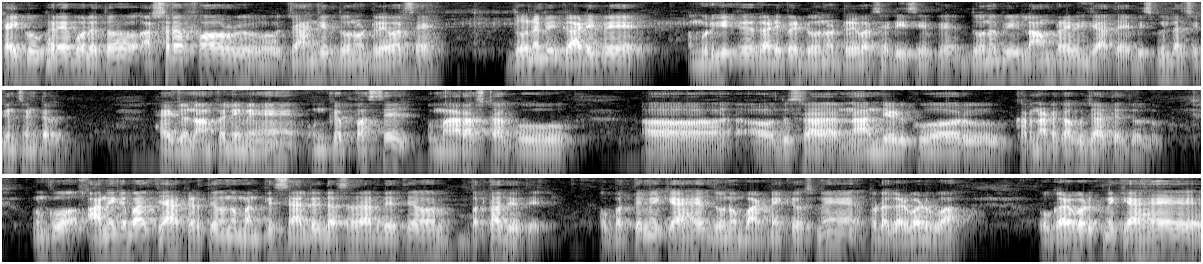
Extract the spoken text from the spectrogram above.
कई को करे बोले तो अशरफ और जहांगीर दोनों ड्राइवर्स है। दोनों भी गाड़ी पे, मुर्गी की गाड़ी पे दोनों ड्राइवर्स है डी पे दोनों भी लॉन्ग ड्राइविंग जाते हैं। बिस्मिल्ला चिकन सेंटर है जो नामपली में है। उनके पास से महाराष्ट्र को और दूसरा नांदेड़ को और कर्नाटका को जाते दो लोग उनको आने के बाद क्या करते हैं? उन्हें मंथली सैलरी दस हज़ार देते और बत्ता देते और बत्ते में क्या है? दोनों बांटने के उसमें थोड़ा गड़बड़ हुआ। वो गड़बड़ में क्या है?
